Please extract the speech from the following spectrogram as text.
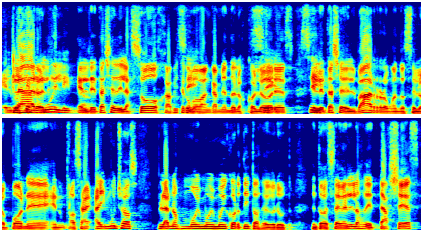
el bosque claro, es muy el, lindo. el detalle de las hojas, viste Sí. cómo van cambiando los colores. Sí, sí. El detalle del barro cuando se lo pone. En, o sea, hay muchos planos muy, muy, muy cortitos de Groot. Entonces se ven los detalles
